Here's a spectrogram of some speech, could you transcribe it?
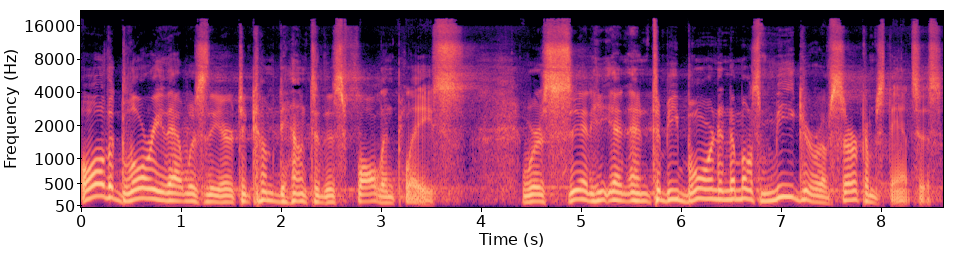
all the glory that was there to come down to this fallen place where sin, he, and, and to be born in the most meager of circumstances,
